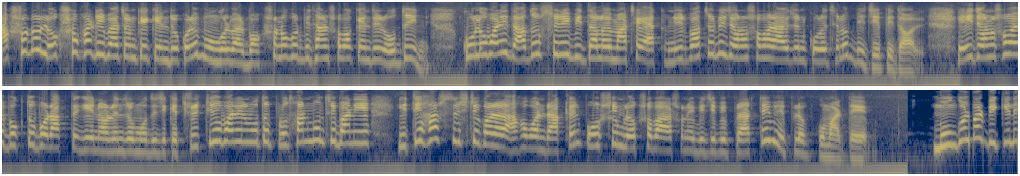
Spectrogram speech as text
আসন্ন লোকসভা নির্বাচনকে কেন্দ্র করে মঙ্গলবার বক্সনগর বিধানসভা কেন্দ্রের অধীন কোলোবাড়ি দ্বাদশ শ্রেণি বিদ্যালয় মাঠে এক নির্বাচনী জনসভার আয়োজন করেছিল বিজেপি দল। এই জনসভায় বক্তব্য রাখতে গিয়ে নরেন্দ্র মোদীজিকে তৃতীয়বারের মতো প্রধানমন্ত্রী বানিয়ে ইতিহাস সৃষ্টি করার আহ্বান রাখলেন পশ্চিম লোকসভা আসনে বিজেপি প্রার্থী বিপ্লব কুমার দেব। মঙ্গলবার বিকেলে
